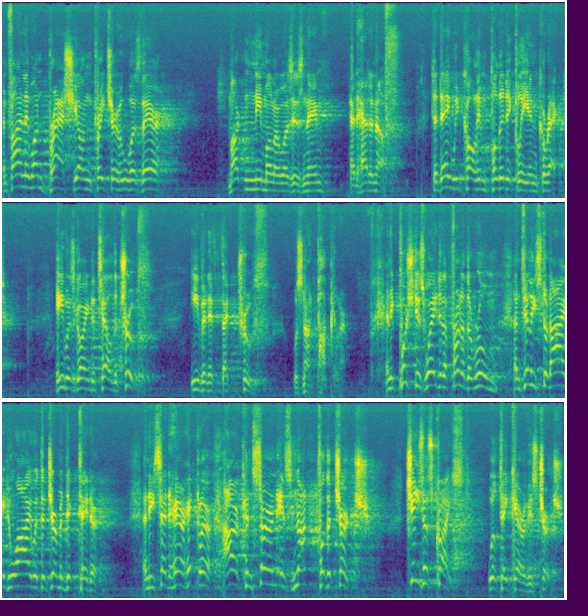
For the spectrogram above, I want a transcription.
And finally, one brash young preacher who was there, Martin Niemöller was his name, had had enough. Today we'd call him politically incorrect. He was going to tell the truth even if that truth was not popular. And he pushed his way to the front of the room until he stood eye to eye with the German dictator. And he said, Herr Hitler, our concern is not for the church. Jesus Christ will take care of his church.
